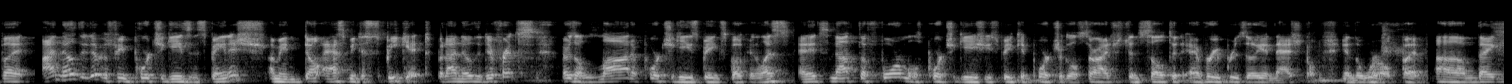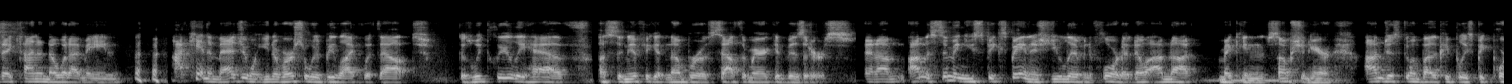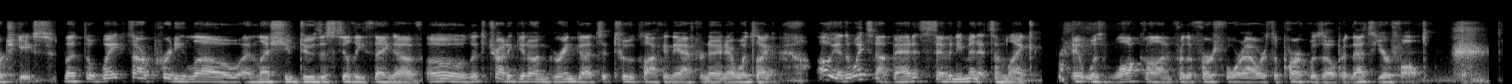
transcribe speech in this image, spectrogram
But I know the difference between Portuguese and Spanish. I mean, don't ask me to speak it, but I know the difference. There's a lot of Portuguese being spoken, unless, and it's not the formal Portuguese you speak in Portugal. Sorry, I just insulted every Brazilian national in the world, but um, they they kind of know what I mean. I can't imagine what Universal would be like without. Because we clearly have a significant number of South American visitors, and I'm I'm assuming you speak Spanish. You live in Florida. No, I'm not making an assumption here. I'm just going by the people who speak Portuguese. But the waits are pretty low unless you do the silly thing of, oh, let's try to get on Gringotts at two o'clock in the afternoon. Everyone's like, oh, yeah, the wait's not bad. It's 70 minutes. I'm like, it was walk on for the first four hours the park was open. That's your fault.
